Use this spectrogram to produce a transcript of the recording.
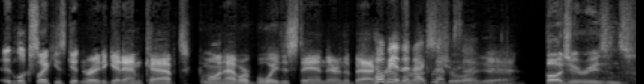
It looks like he's getting ready to get M capped. Come on, have our boy just stand there in the background. He'll be in the for next us. For sure, episode. yeah. Yeah. Budget reasons.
